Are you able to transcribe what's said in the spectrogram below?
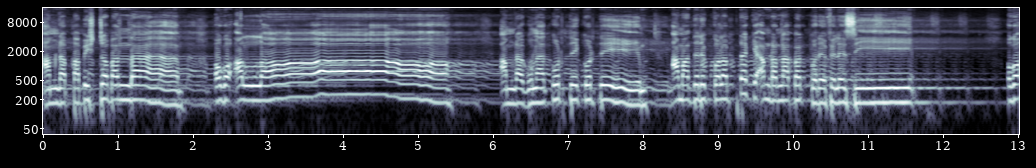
আমরা পাপিষ্ট বান্দা। ওগো আল্লাহ, আমরা গুনাহ করতে করতে আমাদের কলবটাকে আমরা নাপাক করে ফেলেছি। ওগো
